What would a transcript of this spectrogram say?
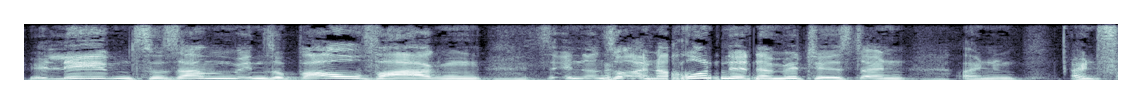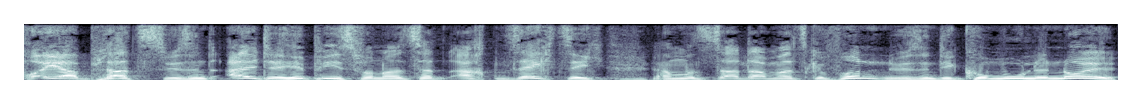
Wir leben zusammen in so Bauwagen. In so einer Runde in der Mitte ist ein, ein, ein Feuerplatz. Wir sind alte Hippies von 1968. Wir haben uns da damals gefunden. Wir sind die Kommune Null.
